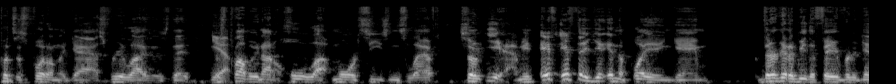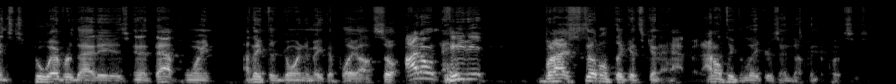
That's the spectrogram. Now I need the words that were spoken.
puts his foot on the gas, realizes that there's probably not a whole lot more seasons left. So yeah, I mean, if if they get in the play in game, they're going to be the favorite against whoever that is, and at that point, I think they're going to make the playoffs. So I don't hate it, but I still don't think it's going to happen. I don't think the Lakers end up in the postseason.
